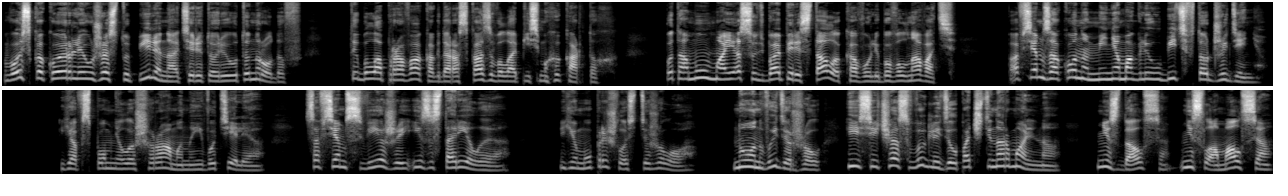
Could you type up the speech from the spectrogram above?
Войска Койрли уже ступили на территорию Утенродов. Ты была права, когда рассказывала о письмах и картах. Потому моя судьба перестала кого-либо волновать. По всем законам меня могли убить в тот же день. Я вспомнила шрамы на его теле, совсем свежие и застарелые. Ему пришлось тяжело. Но он выдержал и сейчас выглядел почти нормально. Не сдался, не сломался.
